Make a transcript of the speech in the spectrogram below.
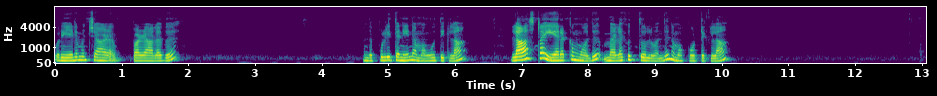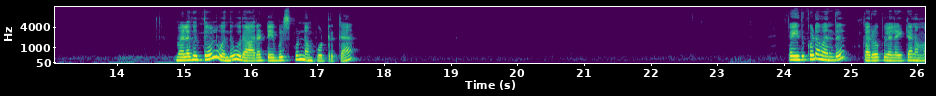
ஒரு எலுமிச்சை பழ அளவு அந்த புளித்தண்ணியை நம்ம ஊற்றிக்கலாம் லாஸ்ட்டாக இறக்கும் போது மிளகுத்தூள் வந்து நம்ம போட்டுக்கலாம். மிளகுத்தூள் வந்து ஒரு அரை டேபிள் ஸ்பூன் நான் போட்டிருக்கேன். இப்போ இது கூட வந்து கருவேப்பிலை லைட்டாக நம்ம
